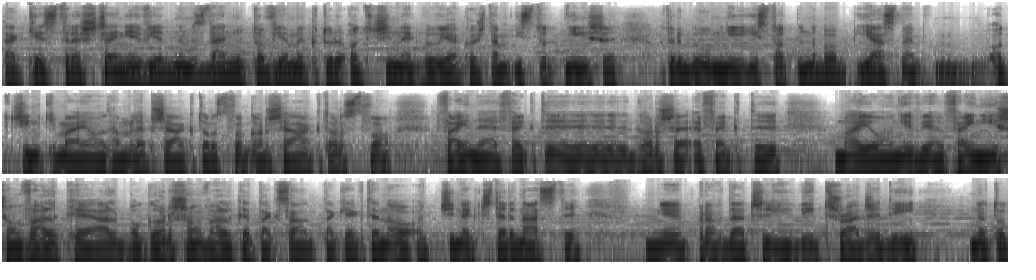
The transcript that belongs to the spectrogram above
takie streszczenie w jednym zdaniu, to wiemy, który odcinek był jakoś tam istotniejszy, który był mniej istotny. No bo jasne, odcinki mają tam lepsze aktorstwo, gorsze aktorstwo, fajne efekty, gorsze efekty, mają, nie wiem, fajniejszą walkę albo gorszą walkę, tak, tak jak ten odcinek 14, prawda, czyli The Tragedy no to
